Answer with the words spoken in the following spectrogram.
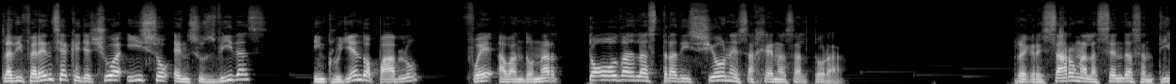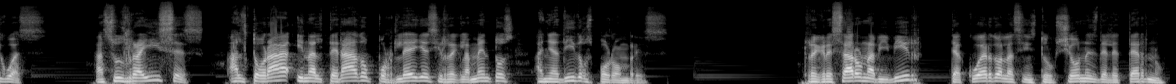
La diferencia que Yeshua hizo en sus vidas, incluyendo a Pablo, fue abandonar todas las tradiciones ajenas al Torah. Regresaron a las sendas antiguas, a sus raíces, al Torah inalterado por leyes y reglamentos añadidos por hombres. Regresaron a vivir de acuerdo a las instrucciones del Eterno,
